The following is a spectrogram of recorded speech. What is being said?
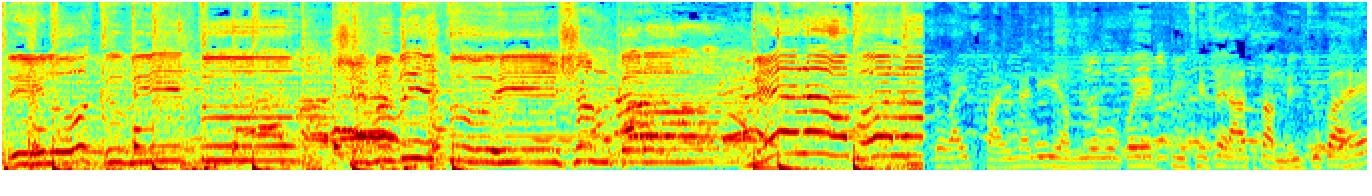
त्रिलोक भी तू शिव भी तू ही शंकरा मेरा भोला तो गाइस फाइनली हम लोगों को एक पीछे से रास्ता मिल चुका है।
